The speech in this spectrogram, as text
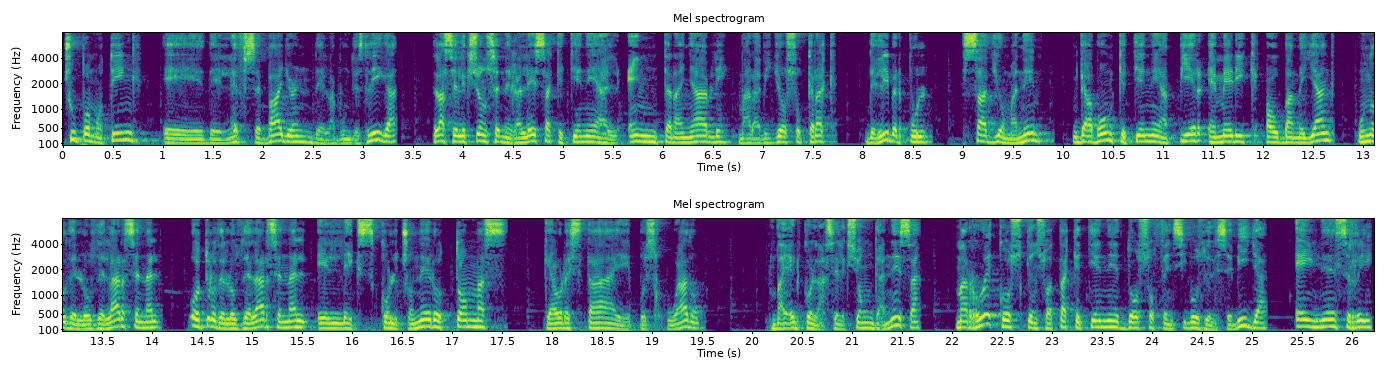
Chupo Moting eh, del FC Bayern de la Bundesliga. La selección senegalesa que tiene al entrañable, maravilloso crack de Liverpool, Sadio Mané. Gabón que tiene a Pierre-Emerick Aubameyang, uno de los del Arsenal, otro de los del Arsenal, el ex colchonero Thomas, que ahora está eh, pues jugado, va a ir con la selección ganesa. Marruecos, que en su ataque tiene dos ofensivos del Sevilla, Einesri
